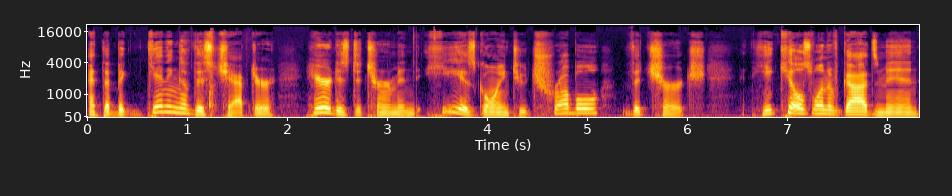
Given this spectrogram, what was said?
at the beginning of this chapter, Herod is determined he is going to trouble the church. He kills one of God's men,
